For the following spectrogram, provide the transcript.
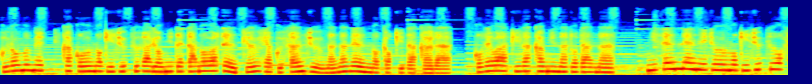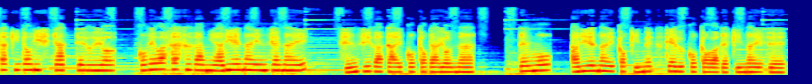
クロムメッキ加工の技術が世に出たのは1937年の時だから、これは明らかに謎だな。2000年以上も技術を先取りしちゃってるよ。これはさすがにありえないんじゃない？信じがたいことだよな。でも、ありえないと決めつけることはできないぜ。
